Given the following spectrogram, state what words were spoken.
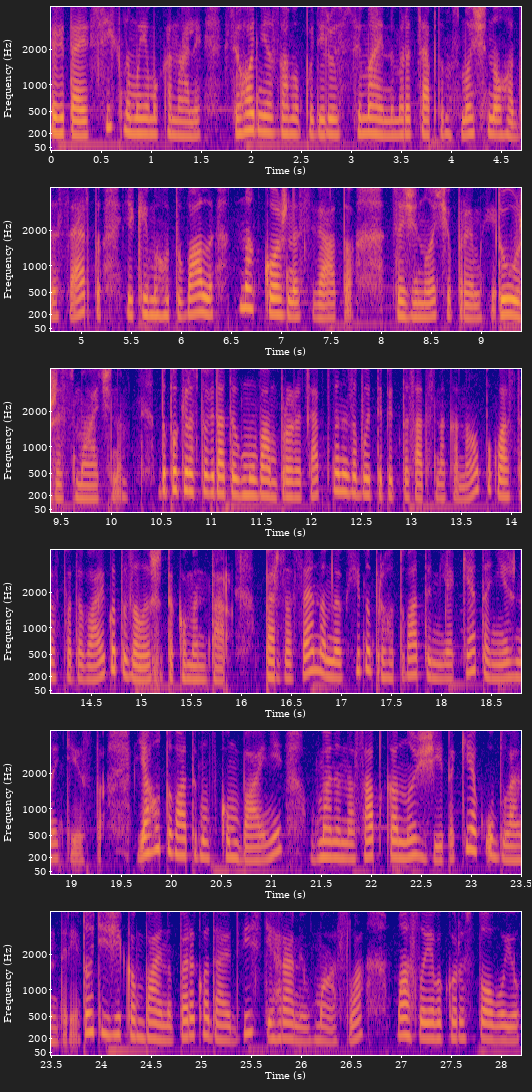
Вітаю всіх на моєму каналі. Сьогодні я з вами поділюсь сімейним рецептом смачного десерту, який ми готували на кожне свято. Це жіночі примхи. Дуже смачно. Допоки розповідатиму вам про рецепт, ви не забудьте підписатись на канал, покласти вподобайку та залишити коментар. Перш за все, нам необхідно приготувати м'яке та ніжне тісто. Я готуватиму в комбайні. В мене насадка ножі, такі як у блендері. До тіжі комбайну перекладаю 200 грамів масла. Масло я використовую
